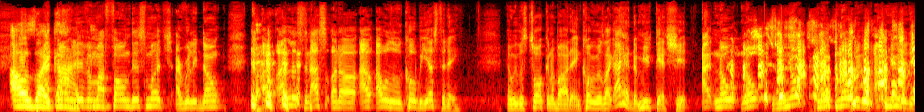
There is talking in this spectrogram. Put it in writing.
I was like, I like, don't God, live in my phone this much. I really don't. I, I listen. I, s- uh, I I was with Kobe yesterday, and we was talking about it, and Kobe was like, I had to mute that shit. I no no no no no. He goes, I muted it.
